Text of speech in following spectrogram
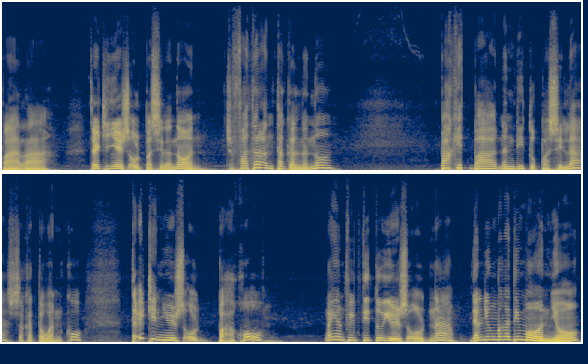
para 13 years old pa sila noon. So, Father, ang tagal na noon. Bakit ba nandito pa sila sa katawan ko? 13 years old pa ako. Ngayon, 52 years old na. Dahil yung mga demonyo,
